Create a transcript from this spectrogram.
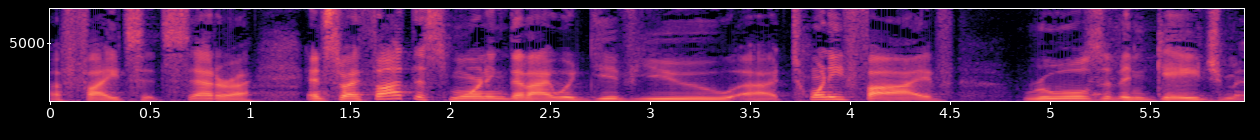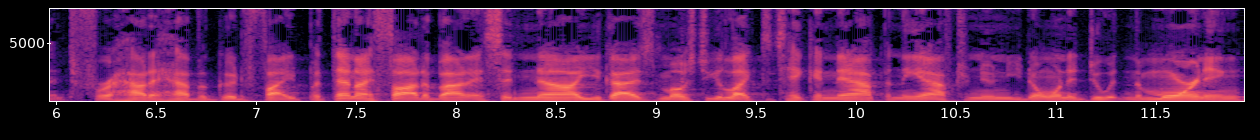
of fights, etc. And so I thought this morning that I would give you uh, 25 rules of engagement for how to have a good fight. But then I thought about it. I said, no, you guys, most of you like to take a nap in the afternoon. You don't want to do it in the morning.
